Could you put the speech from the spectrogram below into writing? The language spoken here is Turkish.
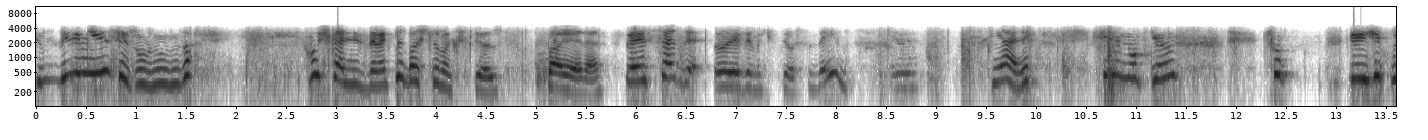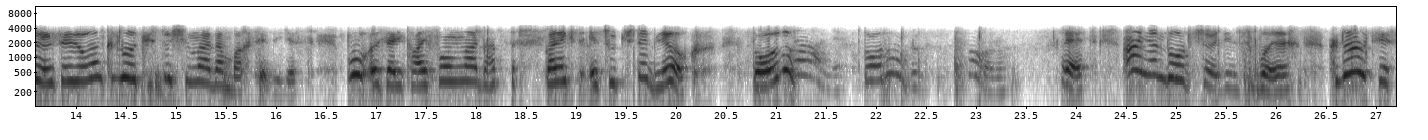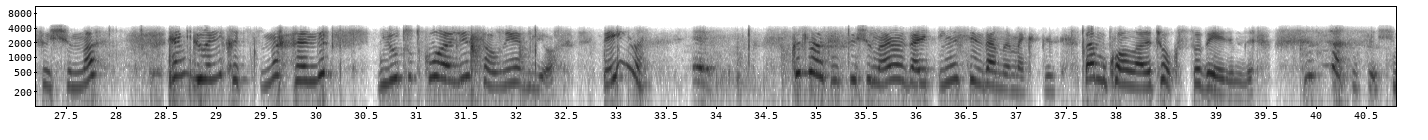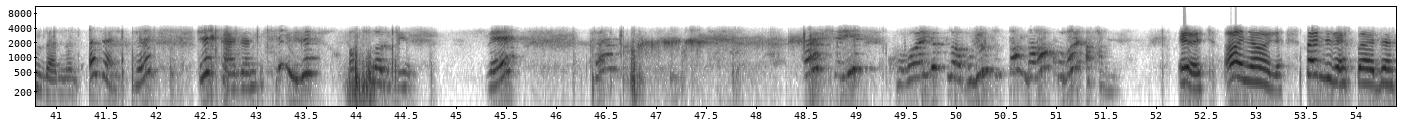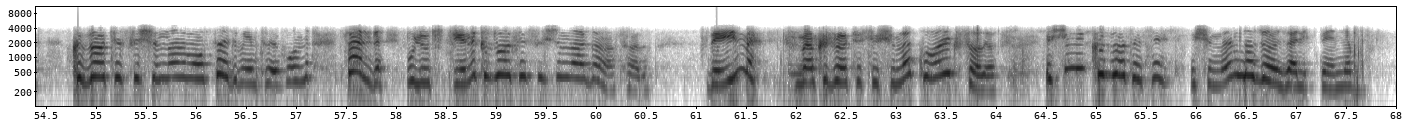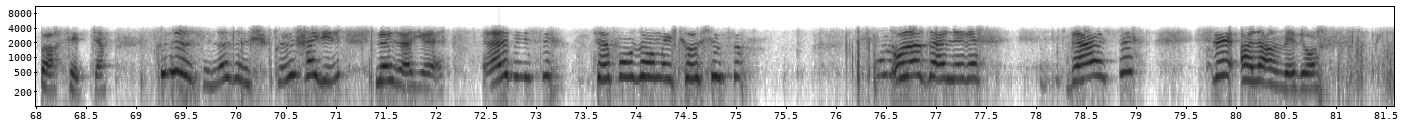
Bizim yeni sezonumuza hoş geldiniz demekle başlamak istiyoruz Bay Eren. Ve sen de öyle demek istiyorsun değil mi? Evet. Yani şimdi Nokia'nın çok değişik bir özelliği olan kızılötesi ışınlardan bahsedeceğiz. Bu özellik iPhone'larda hatta Galaxy S3'te bile yok. Doğru mu? Yani. Doğru mudur? Doğru. Evet. Aynen doğru söylediniz bu. Kızılötesi ışınlar hem güvenlik açısından hem de Bluetooth kolaylığı sağlayabiliyor. Değil mi? Evet. Kızılötesi ışınların özelliklerini sizden duymak isteriz. Ben bu konularda çok usta değilimdir. Kızıl ötesi ışınlarının özellikleri rehberden bile atılabilir. Ve sen her şeyi kolaylıkla Bluetooth'tan daha kolay atabilirsin. Evet, aynen öyle. Ben de rehberden kızılötesi ışınlarım olsaydı benim telefonumda ben de Bluetooth yerine kızılötesi ışınlardan atardım. Değil mi? Ben kızılötesi ışınlar kolaylık sağlıyor. E şimdi kızılötesi ışınların lazer özelliklerine bahsedeceğim. Kızılötesi lazer ışıkları her yeri lazer yer. Eğer birisi telefonunuzu almaya çalışırsa o lazerlere değerse size alarm veriyor.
